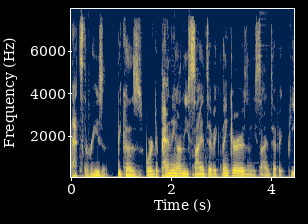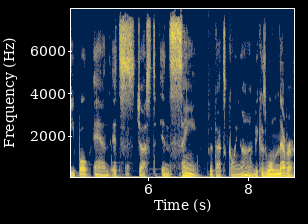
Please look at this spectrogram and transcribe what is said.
that's the reason because we're depending on these scientific thinkers and these scientific people. And it's just insane that that's going on because we'll never,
